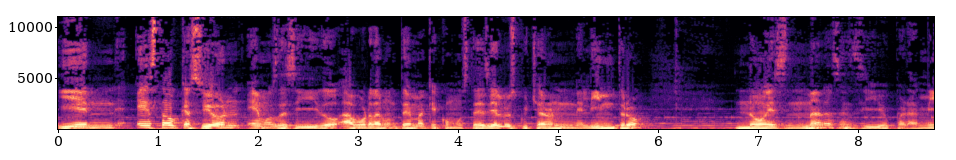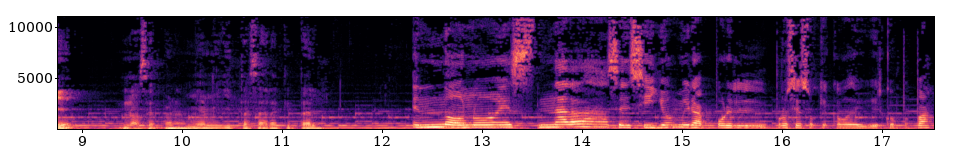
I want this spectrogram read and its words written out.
Y en esta ocasión hemos decidido abordar un tema que como ustedes ya lo escucharon en el intro, no es nada sencillo para mí. No sé para mi amiguita Sara, ¿qué tal? No, no es nada sencillo, mira, por el proceso que acabo de vivir con papá.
